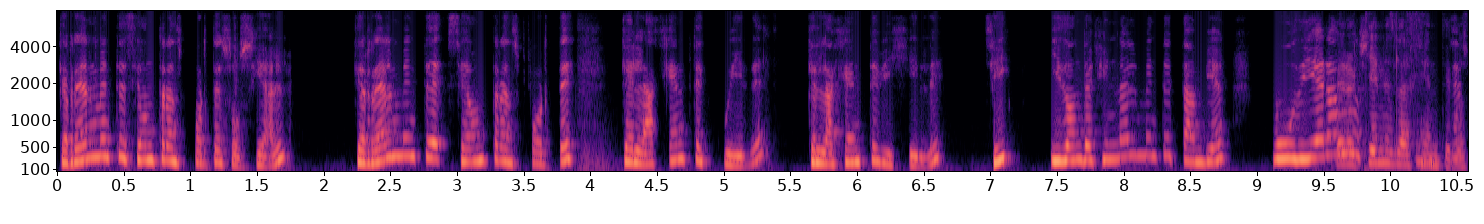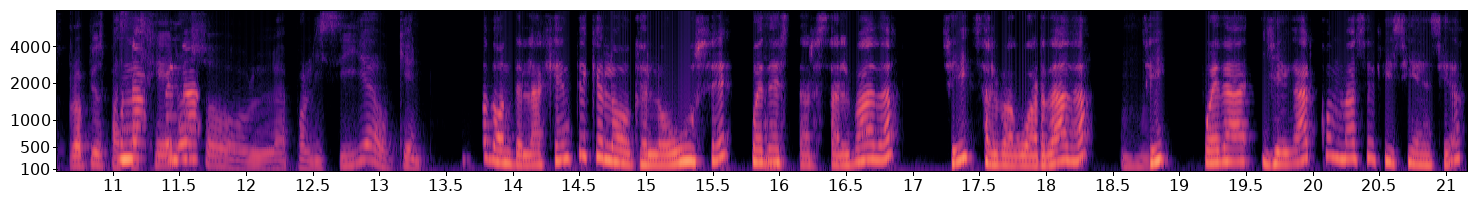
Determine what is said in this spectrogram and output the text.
Que realmente sea un transporte social, que realmente sea un transporte que la gente cuide, que la gente vigile, ¿sí? Y donde finalmente también pudiéramos... ¿Pero quién es la gente? ¿Los propios pasajeros o la policía o quién? Donde la gente que lo, que lo use puede estar salvada, ¿sí? Salvaguardada, ¿sí? Pueda llegar con más eficiencia,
